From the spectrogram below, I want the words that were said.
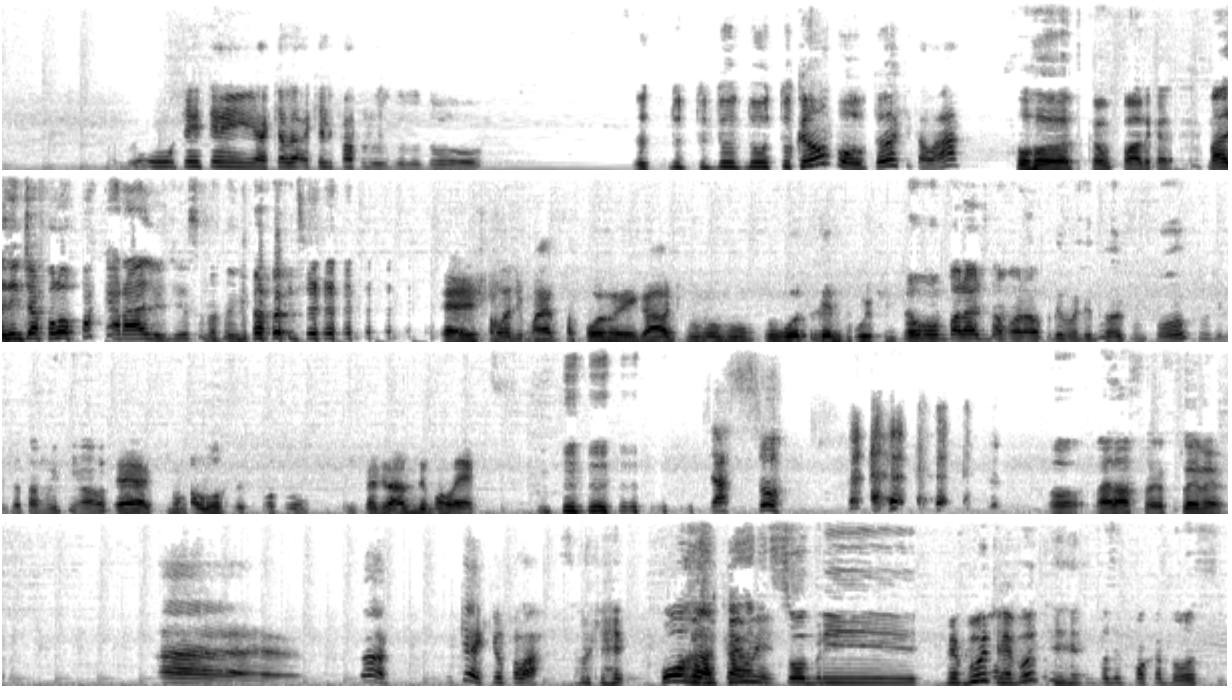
O- tem tem aquela, aquele fato do. do, do do, do, do, do Tucão, pô, o Tuck tá lá. Pô, ficou foda, cara. Mas a gente já falou pra caralho disso no Hangout. É, a gente falou demais dessa porra no Hangout. Vamos, vamos pra um outro reboot, Então então. vamos parar de dar moral pro Demolidor um pouco, que ele já tá muito em alta. É, que não tá louco. Daqui a pouco a gente vai virar os Demolex. Já sou. Ó, vai lá, Fl- Flamer. É... Ah, o que que eu falar? Sobre o? Porra, cara, filme- sobre. Reboot, reboot? Vamos fazer pipoca doce.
